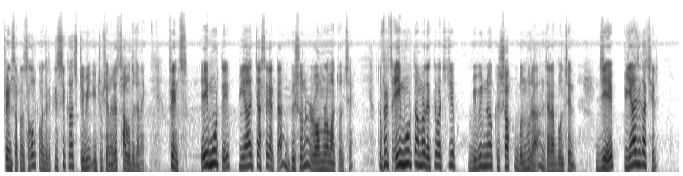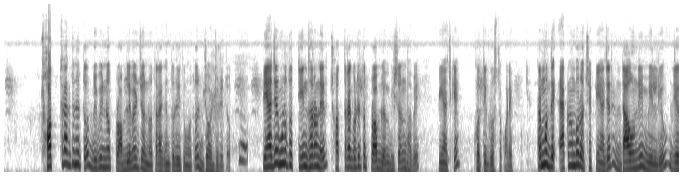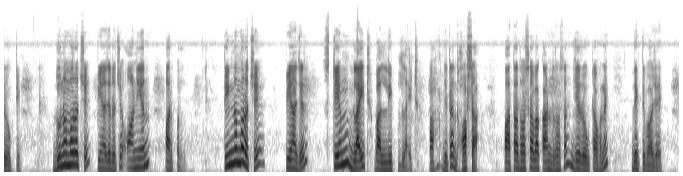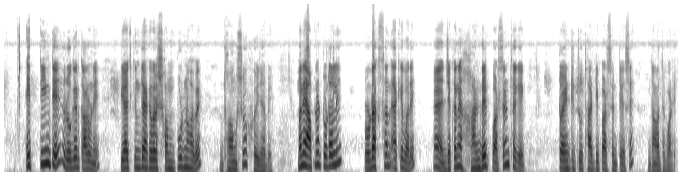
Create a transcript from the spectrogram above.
Friends আপনাদের সকলকে আমাদের কৃষিকাজ টিভি ইউটিউব চ্যানেলে স্বাগত জানাই। ফ্রেন্ডস এই মুহূর্তে পেঁয়াজ চাষের একটা ভীষণ রমরমা চলছে। তো ফ্রেন্ডস এই মুহূর্তে আমরা দেখতে পাচ্ছি যে বিভিন্ন কৃষক বন্ধুরা যারা বলছেন যে পেঁয়াজ গাছের ছত্রাকজনিত বিভিন্ন প্রবলেমের জন্য তারা কিন্তু রীতিমতো জর্জরিত। পেঁয়াজের মূলত তিন ধরনের ছত্রাকঘটিত প্রবলেম ভীষণভাবে পেঁয়াজকে ক্ষতিগ্রস্ত করে। তার মধ্যে এক নম্বর হচ্ছে পেঁয়াজের ডাউনি মিলডিউ যে রোগটি। দু নম্বর হচ্ছে পেঁয়াজের হচ্ছে অনিয়ন, পার্পল। তিন নম্বর হচ্ছে পেঁয়াজের স্টেম ব্লাইট বা লিপ ব্লাইট যেটা ধসা, পাতা ধসা বা কাণ্ড ধসা যে রোগটা ওখানে দেখতে পাওয়া যায়। এই তিনটে রোগের কারণে পেঁয়াজ কিন্তু একেবারে সম্পূর্ণভাবে ধ্বংস হয়ে যাবে। মানে আপনার টোটালি প্রোডাকশান একেবারে হ্যাঁ যেখানে হান্ড্রেড পারসেন্ট থেকে টোয়েন্টি টু থার্টি পারসেন্টে এসে দাঁড়াতে পারে।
